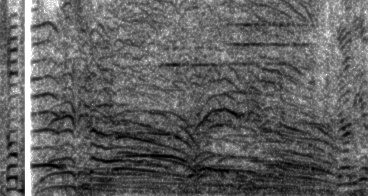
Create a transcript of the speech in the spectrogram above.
ਸੋ ਤਿਆਰੀਆਂ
